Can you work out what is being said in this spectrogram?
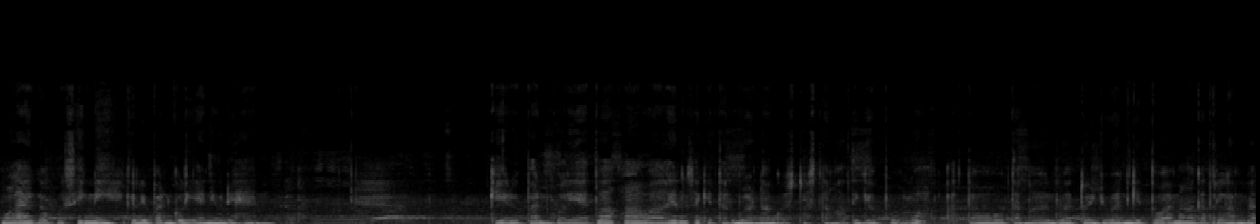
mulai agak pusing nih kehidupan kuliah nih udahan. Kehidupan kuliah itu aku awalin sekitar bulan Agustus tanggal 30 atau tanggal 27an gitu. Emang agak terlambat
